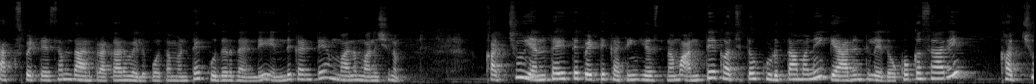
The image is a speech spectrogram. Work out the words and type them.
టక్స్ పెట్టేసాం దాని ప్రకారం వెళ్ళిపోతామంటే కుదరదండి. ఎందుకంటే మన మనుషులం. ఖర్చు ఎంతైతే పెట్టి కటింగ్ చేస్తున్నామో అంతే ఖర్చుతో కుడతామని గ్యారంటీ లేదు. ఒక్కొక్కసారి ఖర్చు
